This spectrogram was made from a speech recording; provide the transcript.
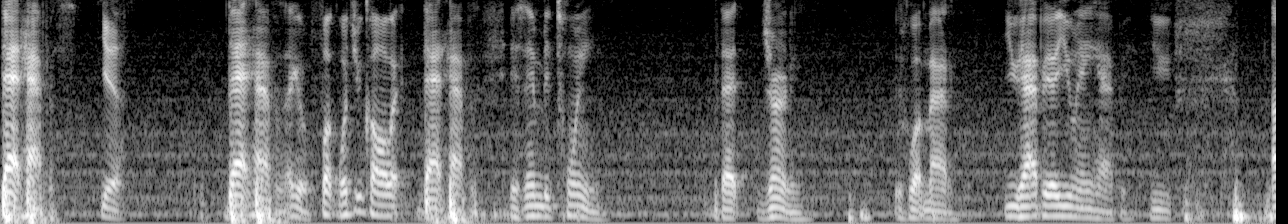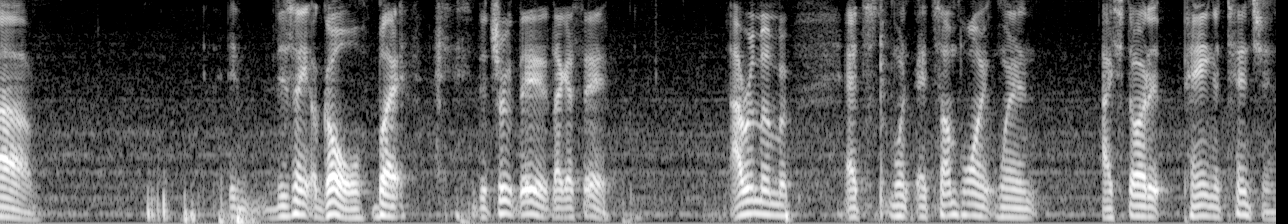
That happens. Yeah. That happens. I give a fuck what you call it. That happens. It's in between that journey is what matters. You happy or you ain't happy. You, um, this ain't a goal, but the truth is, like I said, I remember, at when at some point when I started paying attention,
